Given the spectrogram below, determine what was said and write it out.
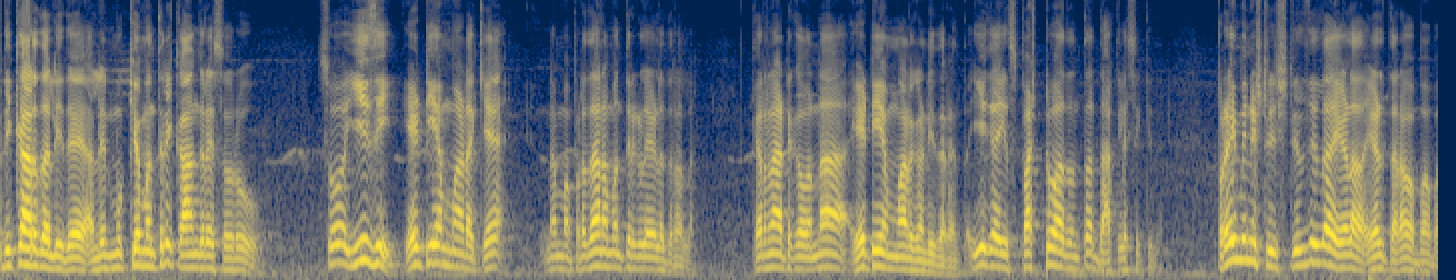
ಅಧಿಕಾರದಲ್ಲಿದೆ. ಅಲ್ಲಿನ ಮುಖ್ಯಮಂತ್ರಿ ಕಾಂಗ್ರೆಸ್ ಅವರು so easy A T M ಮಾಡೋಕ್ಕೆ ನಮ್ಮ ಪ್ರಧಾನಮಂತ್ರಿಗಳು ಹೇಳಿದ್ರಲ್ಲ, ಕರ್ನಾಟಕವನ್ನು ಎ ಟಿ ಎಂ ಮಾಡ್ಕೊಂಡಿದ್ದಾರೆ ಅಂತ. ಈಗ ಈ ಸ್ಪಷ್ಟವಾದಂಥ ದಾಖಲೆ ಸಿಕ್ಕಿದೆ. ಪ್ರೈಮ್ ಮಿನಿಸ್ಟ್ರ್ ಇಷ್ಟಿಲ್ದಿಲ್ಲ ಹೇಳ, ಹೇಳ್ತಾರ, ಒಬ್ಬ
